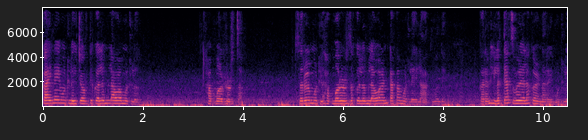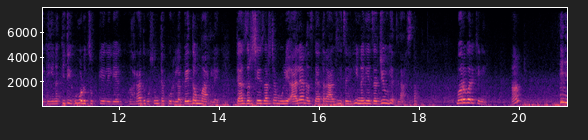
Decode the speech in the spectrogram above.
काय नाही म्हटलं हिच्यावरती कलम लावा म्हटलं. हाफ मर्डरचा. सरळ म्हटलं हाफ मर्डरचा कलम लावा आणि टाका म्हटलं हिला आतमध्ये. कारण हिला त्याच वेळेला कळणार आहे. म्हटलं की हिनं किती घोड चूक केलेली आहे. घरात घुसून त्या पुरीला बेदम मारले. त्या जर शेजारच्या मुली आल्या नसत्या तर आज हिचं हिनं हिचा जीव घेतला असता. बरोबर की नाही? हा?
